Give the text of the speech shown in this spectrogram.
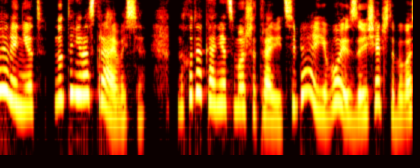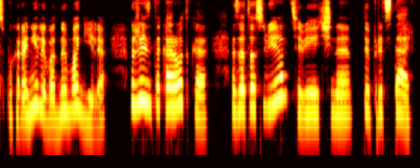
Ну или нет, но ты не расстраивайся. На худой конец можешь отравить себя и его и завещать, чтобы вас похоронили в одной могиле. Жизнь-то короткая, зато смерть вечная. Ты представь,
